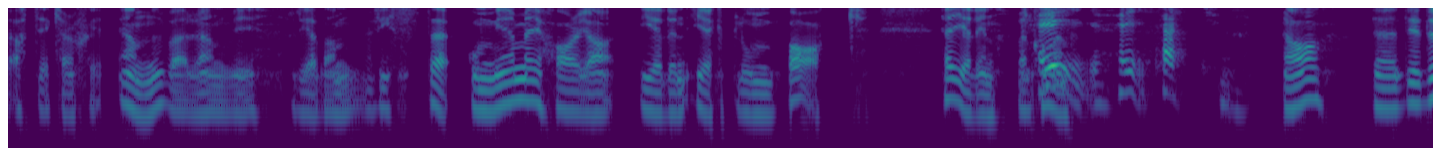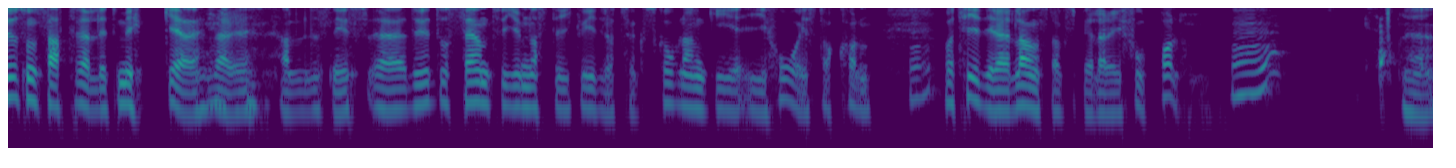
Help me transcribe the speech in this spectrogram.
att det kanske är ännu värre än vi redan visste. Och med mig har jag Elin Ekblom Bak. Hej Elin, välkommen. Hej, hej, tack. Ja, det är du som satt väldigt mycket där alldeles nyss. Eh, Du är docent vid Gymnastik och idrottshögskolan GIH i Stockholm Mm. och tidigare landslagsspelare i fotboll. Mm, exakt. Eh,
